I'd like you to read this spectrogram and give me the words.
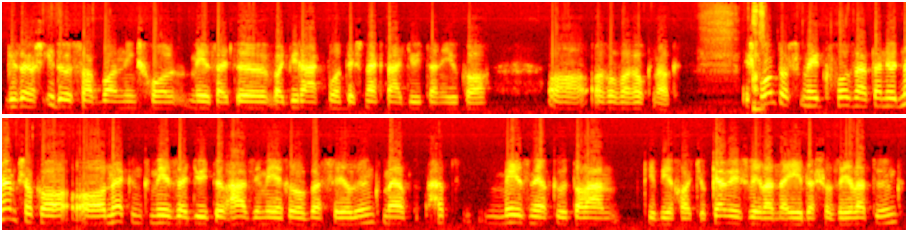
bizonyos időszakban nincs hol mézet vagy virágport és nektát gyűjteniük a, a, a rovaroknak. És Az- fontos még hozzátenni, hogy nem csak a, a nekünk mézetgyűjtő házi méhről beszélünk, mert hát méz nélkül talán kibírhatjuk, kevésbé lenne édes az életünk,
